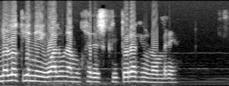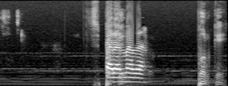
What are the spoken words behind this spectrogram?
No lo tiene igual una mujer escritora que un hombre. Para nada. ¿Por qué?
